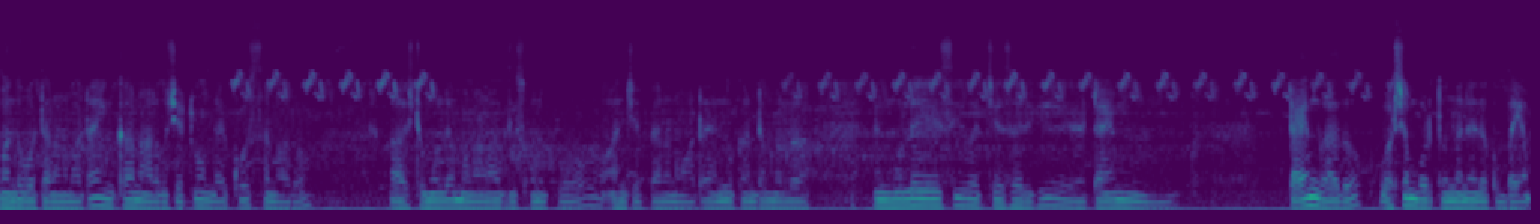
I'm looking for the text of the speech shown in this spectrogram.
మందు కొట్టాలన్నమాట. ఇంకా నాలుగు చెట్లు ఉన్నాయి కోస్తున్నారు. లాస్ట్ ముళ్ళే మా నాన్నకి తీసుకొని పో అని చెప్పాను అనమాట ఎందుకంటే మళ్ళీ నేను ముళ్ళ వేసి వచ్చేసరికి టైం టైం కాదు వర్షం పడుతుంది అనేది ఒక భయం.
